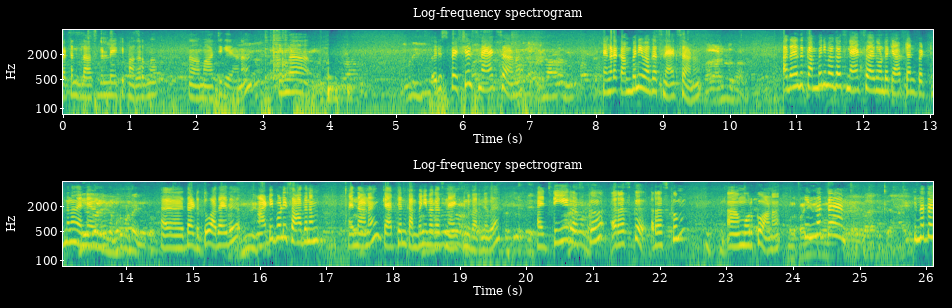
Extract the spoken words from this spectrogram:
കട്ടൻ ഗ്ലാസ്സുകളിലേക്ക് പകർന്ന് മാറ്റുകയാണ്. ഇന്ന് ഒരു സ്പെഷ്യൽ സ്നാക്സ് ആണ്. ഞങ്ങളുടെ കമ്പനി വക സ്നാക്സ് ആണ്. അതായത് കമ്പനി വക സ്നാക്സ് ആയതുകൊണ്ട് ക്യാപ്റ്റൻ പെട്ടെന്ന് തന്നെ ഇതെടുത്തു. അതായത് അടിപൊളി സാധനം എന്നാണ് ക്യാപ്റ്റൻ കമ്പനി വക സ്നാക്സിന് പറഞ്ഞത്. ടീ റസ്ക് റസ്ക് റസ്കും മുറുക്കുമാണ് ഇന്നത്തെ ഇന്നത്തെ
